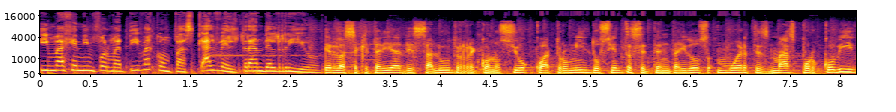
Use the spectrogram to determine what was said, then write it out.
Imagen informativa con Pascal Beltrán del Río. La Secretaría de Salud reconoció 4.272 muertes más por COVID,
